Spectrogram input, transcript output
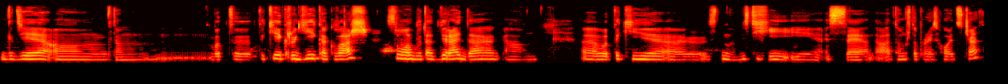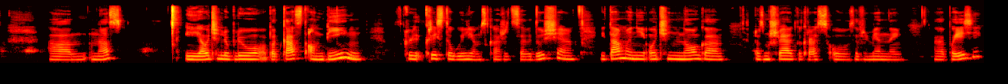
где э, там вот э, такие круги, как ваш, смогут отбирать, да, э, вот такие э, ну, стихи и эссе да, о том, что происходит сейчас у нас. И я очень люблю подкаст On Being, Криста Уильямс, кажется, ведущая, и там они очень много размышляют как раз о современной э, поэзии,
